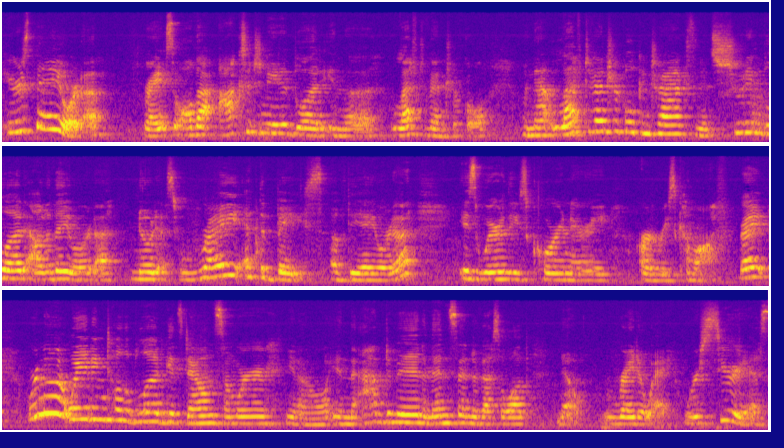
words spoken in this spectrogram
Here's the aorta, right? So all that oxygenated blood in the left ventricle. When that left ventricle contracts and it's shooting blood out of the aorta, notice right at the base of the aorta is where these coronary arteries come off, right? We're not waiting till the blood gets down somewhere, you know, in the abdomen and then send a vessel up. No, right away. We're serious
